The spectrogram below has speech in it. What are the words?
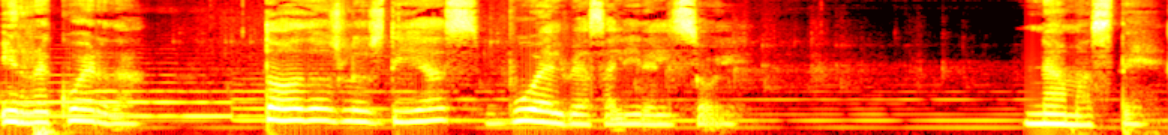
Y recuerda, todos los días vuelve a salir el sol. Namaste.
